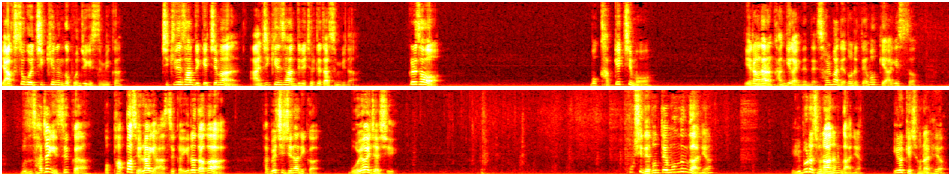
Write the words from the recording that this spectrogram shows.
약속을 지키는 거 본 적 있습니까? 지키는 사람도 있겠지만 안 지키는 사람들이 절대 다습니다. 그래서 뭐 갚겠지 뭐. 얘랑 나랑 관계가 있는데 설마 내 돈을 떼먹게 하겠어? 무슨 사정이 있을 거야? 뭐 바빠서 연락이 안 왔을까? 이러다가 한 며칠 지나니까 뭐야 이 자식? 혹시 내 돈 떼먹는 거 아니야? 일부러 전화하는 거 아니야? 이렇게 전화를 해요.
